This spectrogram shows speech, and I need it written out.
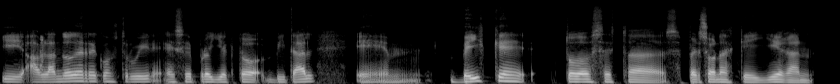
Y hablando de reconstruir ese proyecto vital, em, ¿veis que todas estas personas que llegan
